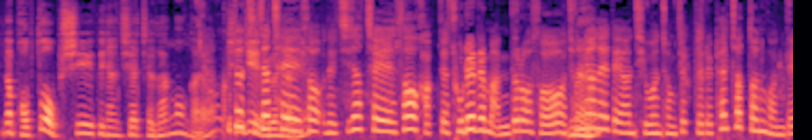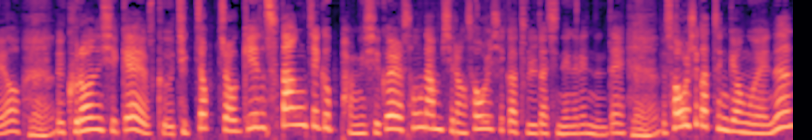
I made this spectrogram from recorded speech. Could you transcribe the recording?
그러니까 법도 없이 그냥 지자체에서 한 건가요? 그죠 지자체에서 네 지자체에서 각자 조례를 만들어서 청년에 네. 대한 지원 정책들을 펼쳤던 건데요. 네. 네. 그런 식의 그 직접적인 수당 지급 방식을 성남시랑 서울시가 둘 다 진행을 했는데 네. 서울시 같은 경우에는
